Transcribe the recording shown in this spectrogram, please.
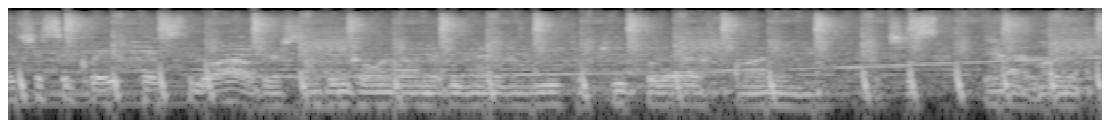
it's just a great place to go out. There's something going on every night of the week, and people there are fun. And it's just, yeah, I love it.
